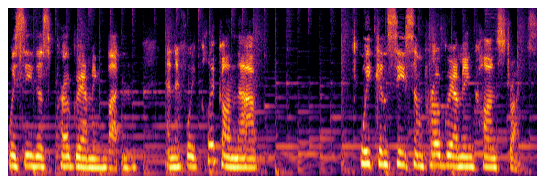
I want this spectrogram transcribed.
we see this programming button. And if we click on that, we can see some programming constructs.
